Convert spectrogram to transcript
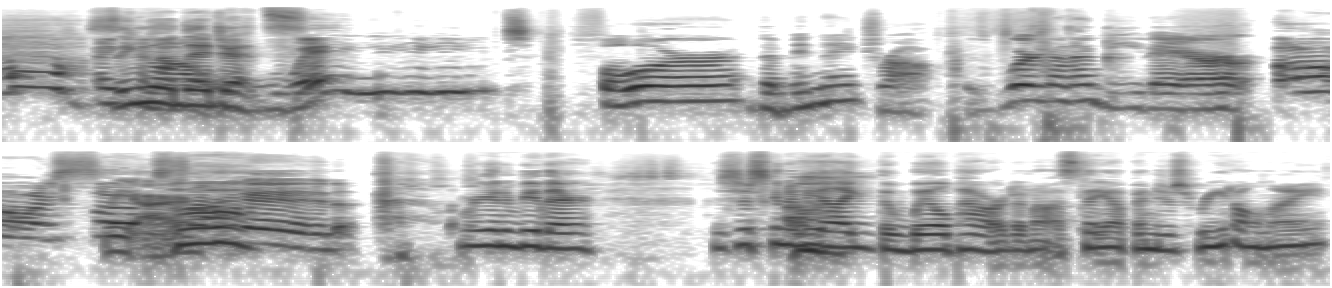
Oh, Single digits. Wait for the midnight drop because we're gonna be there. Oh, I'm so We are. excited. We're gonna be there. It's just gonna be oh. like the willpower to not stay up and just read all night.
